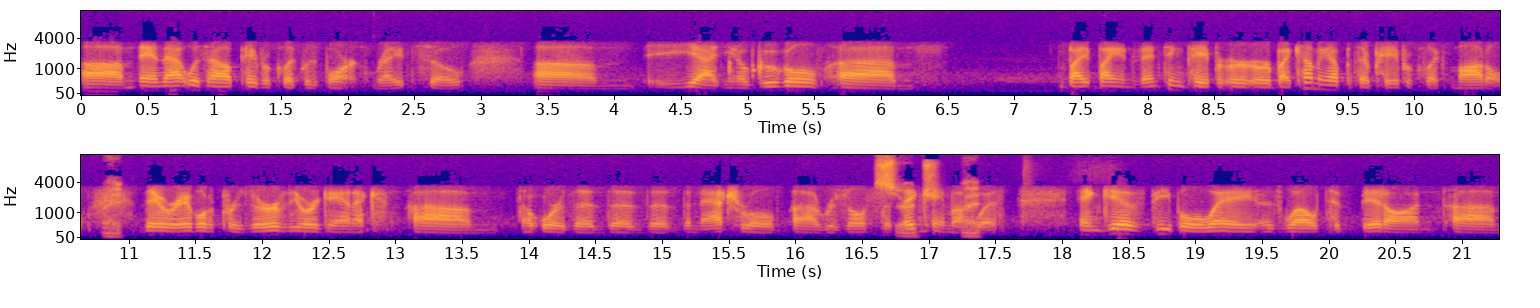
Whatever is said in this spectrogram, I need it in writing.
Um, and that was how pay per click was born, right? So, um, yeah, you know, Google. Um, by by inventing paper or, or by coming up with their pay per click model, right. they were able to preserve the organic um, or the the the, the natural uh, results that Search, they came up right. with and give people a way as well to bid on, um,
